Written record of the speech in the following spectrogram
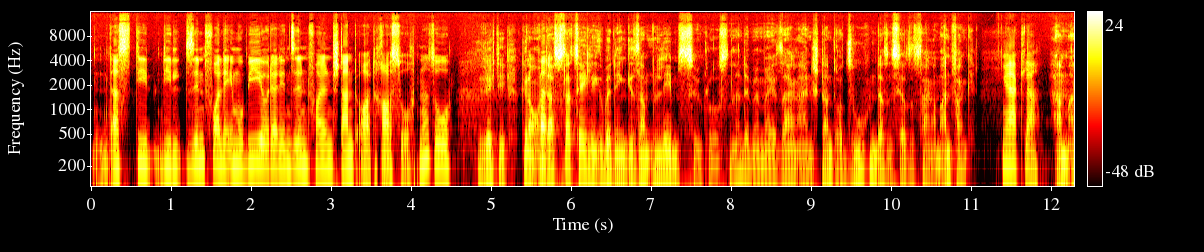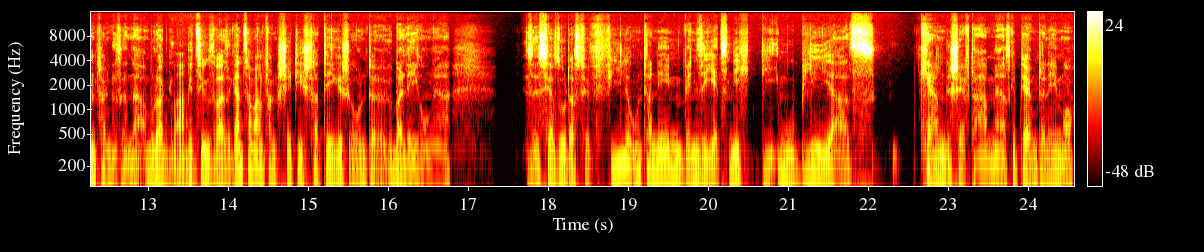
dass die, die sinnvolle Immobilie oder den sinnvollen Standort raussucht. Ne? So, Richtig, genau. Und das tatsächlich über den gesamten Lebenszyklus. Ne? Denn wenn wir jetzt sagen, einen Standort suchen, das ist ja sozusagen am Anfang. ja klar. Am Anfang des Ganzen. Oder Ja. beziehungsweise ganz am Anfang steht die strategische Überlegung. Ja. Es ist ja so, dass für viele Unternehmen, wenn sie jetzt nicht die Immobilie als Kerngeschäft haben. Ja. Es gibt ja Unternehmen auch,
